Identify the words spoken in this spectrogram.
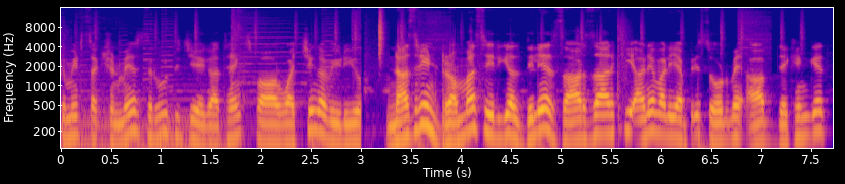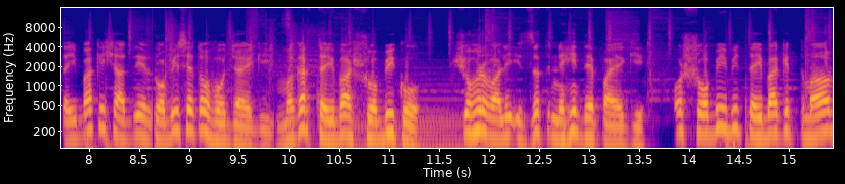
कमेंट सेक्शन में ज़रूर दीजिएगा। Thanks for watching a video नाजरीन, ड्रामा सीरियल दिले जार जार की आने वाली एपिसोड में आप देखेंगे, तयबा की शादी शोबी से तो हो जाएगी, मगर तयबा शोबी को शोहर वाली इज़्ज़त नहीं दे पाएगी। और शोबी भी तैयबा की तमाम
